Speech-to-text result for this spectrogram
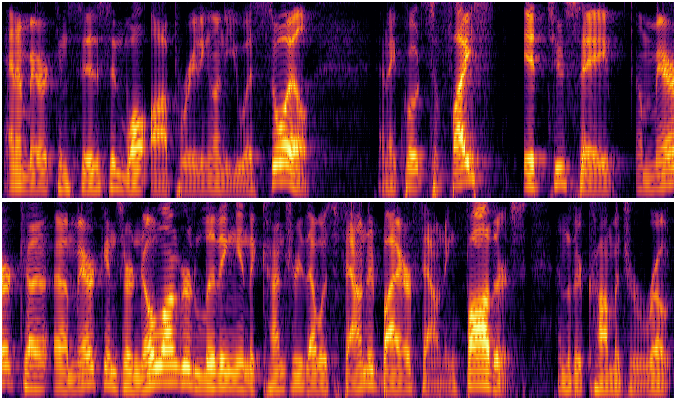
an American citizen while operating on U.S. soil. And I quote, suffice it to say, America, Americans are no longer living in the country that was founded by our founding fathers, another commenter wrote.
